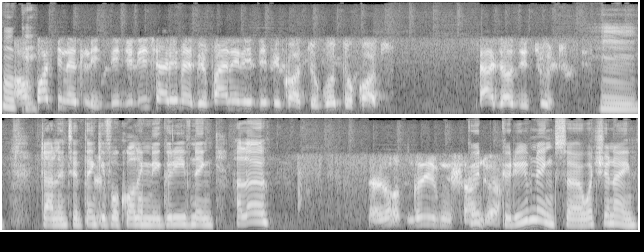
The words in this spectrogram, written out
Okay. Unfortunately, the judiciary may be finding it difficult to go to court. That's just the truth. Hmm. Darlington, thank you for calling me. Good evening. Hello. Hello, good evening, Sandra. Good, good evening, sir. What's your name?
